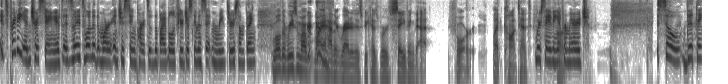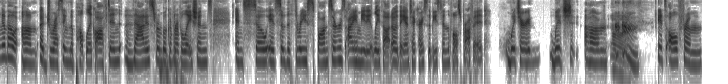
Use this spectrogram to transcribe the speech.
It's pretty interesting. It's, it's, it's one of the more interesting parts of the Bible if you're just going to sit and read through something. Well, the reason why, why I haven't read it is because we're saving that for like content. We're saving it Um, for marriage. So the thing about um, addressing the public often that is from Book of Revelations, and so is so the three sponsors. I immediately thought, oh, the Antichrist, the Beast, and the false prophet, which are which um, it's all from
